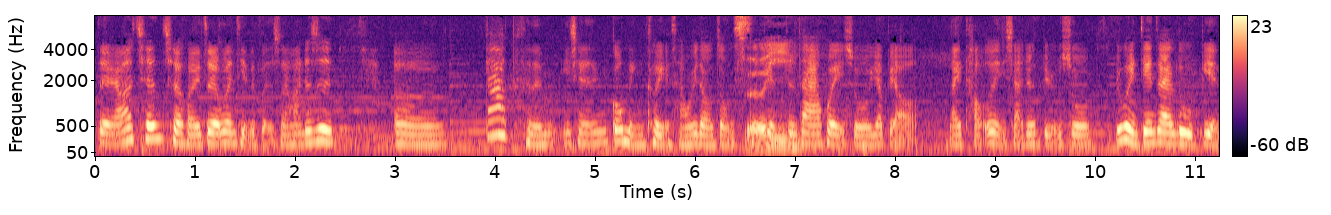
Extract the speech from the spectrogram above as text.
对，然后牵扯回这个问题的本身的话，就是呃，大家可能以前公民课也常会遇到这种实验，就是大家会说要不要来讨论一下，就是比如说，如果你今天在路边，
